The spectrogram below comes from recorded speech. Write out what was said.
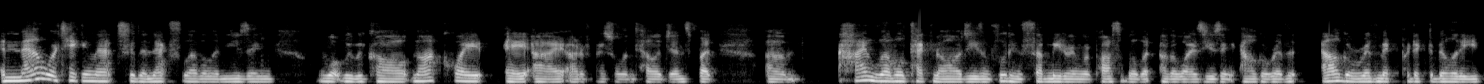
And now we're taking that to the next level and using what we would call not quite AI, artificial intelligence, but um, high level technologies, including submetering where possible, but otherwise using algorithm, algorithmic predictability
